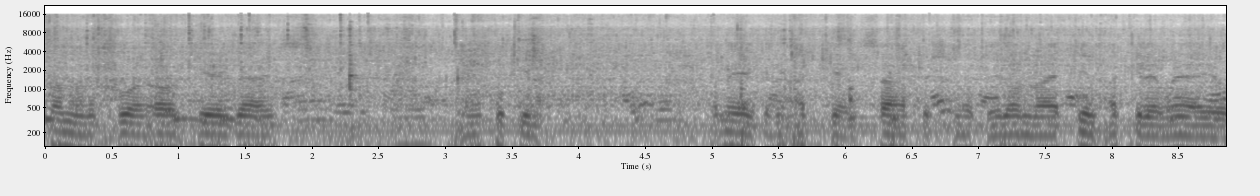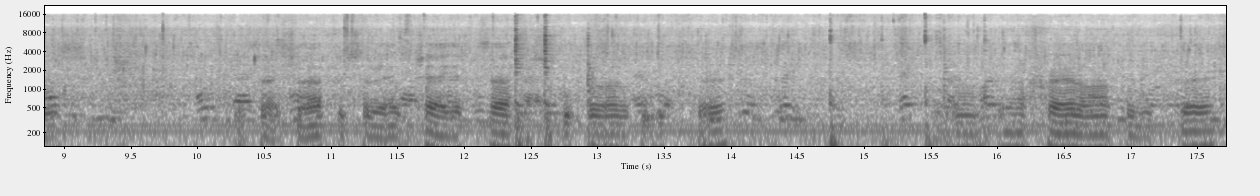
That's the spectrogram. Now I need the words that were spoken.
Other than coming for out here, guys. I'm cooking American ackee and saltfish, but we don't like thin ackee them I use. It's like saltfish, so I'll try to get saltfish cooked a little bit first. I'm gonna fry it a little bit first.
